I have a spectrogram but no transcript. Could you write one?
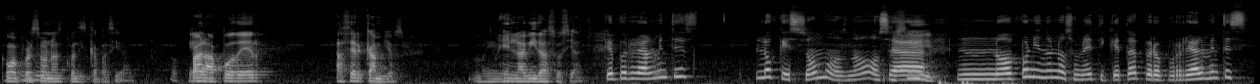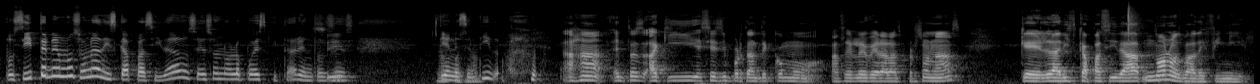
como personas con discapacidad Ok. para poder hacer cambios en la vida social. Que pues realmente es lo que somos, ¿no? O sea, Sí. no poniéndonos una etiqueta, pero pues realmente, es- pues sí tenemos una discapacidad, o sea, eso no lo puedes quitar, entonces tiene pues no. sentido. Ajá, entonces aquí sí es importante como hacerle ver a las personas que la discapacidad no nos va a definir.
